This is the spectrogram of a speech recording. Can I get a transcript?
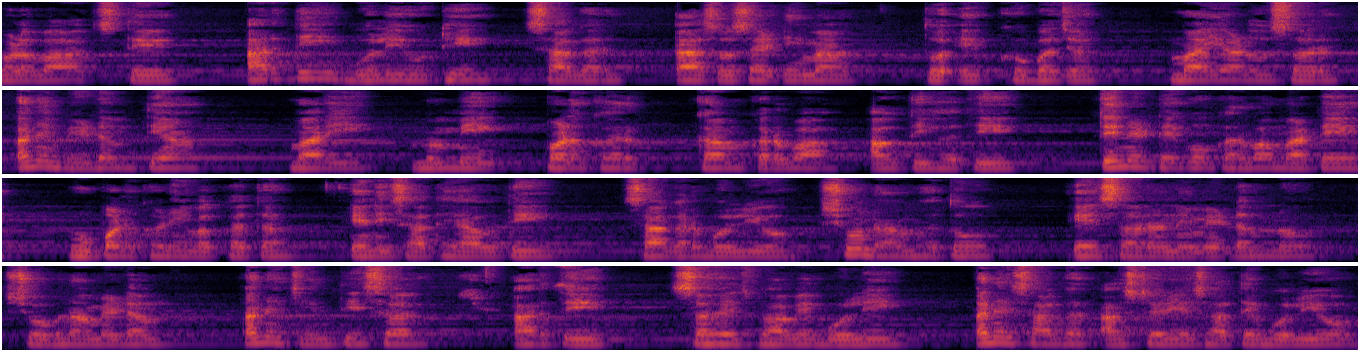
વળવા જ તે આરતી બોલી ઉઠી, સાગર, આ સોસાયટીમાં તો એક ખૂબ જ માયાળુ સર અને મેડમ ત્યાં મારી મમ્મી પણ ઘર કામ કરવા આવતી હતી. તેને ટેકો કરવા માટે હું પણ ઘણી વખત એની સાથે આવતી. સાગર બોલ્યો, શું નામ હતું? એ સર અને મેડમનું, શોભના મેડમ અને જયંતિ સર. આરતી સહેજ ભાવે બોલી અને સાગર આશ્ચર્ય સાથે બોલ્યો,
